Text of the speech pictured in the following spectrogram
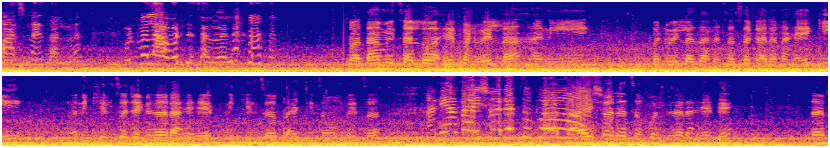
फास्ट नाही चालवत पण मला आवडते चालवायला. सो आता आम्ही चाललो आहे पनवेलला आणि पनवेलला जाण्याचं असं कारण आहे की निखिलचं जे घर आहे निखिलचं प्राचीचं मुंबईचं. आणि आता ऐश्वर्याचं पण. ऐश्वर्याचं पण घर आहे ते. तर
